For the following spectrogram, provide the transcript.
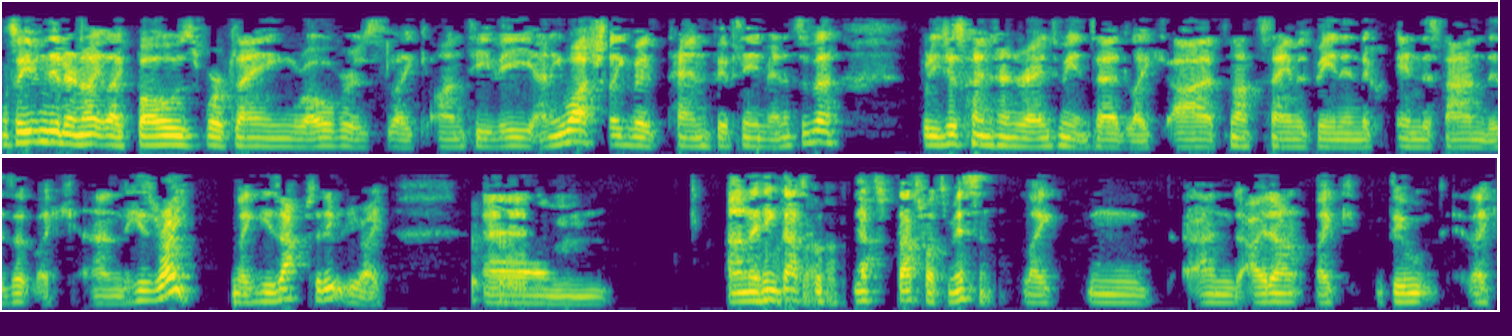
So even the other night, like Bohs were playing Rovers like on TV, and he watched like about 10, 15 minutes of it. But he just kind of turned around to me and said, like, ah, it's not the same as being in the in the stand, is it? Like, and he's right. Like, he's absolutely right. Um, and I think that's what, that's that's what's missing. Like, mm, and I don't like do like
